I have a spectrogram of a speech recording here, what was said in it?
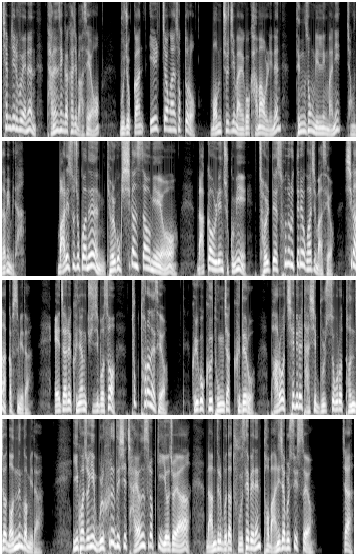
챔질 후에는 다른 생각하지 마세요. 무조건 일정한 속도로 멈추지 말고 감아 올리는 등속 릴링만이 정답입니다. 마리수 조과는 결국 시간 싸움이에요. 낚아 올린 주꾸미 절대 손으로 때려고 하지 마세요. 시간 아깝습니다. 애자를 그냥 뒤집어서 툭 털어내세요. 그리고 그 동작 그대로 바로 채비를 다시 물속으로 던져 넣는 겁니다. 이 과정이 물 흐르듯이 자연스럽게 이어져야 남들보다 두세 배는 더 많이 잡을 수 있어요. 자,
